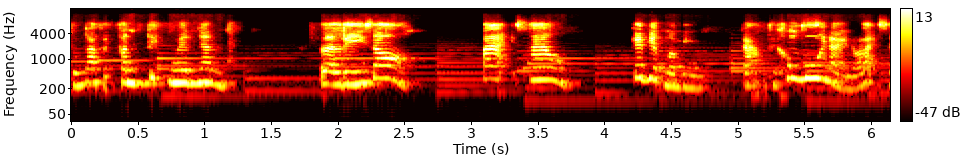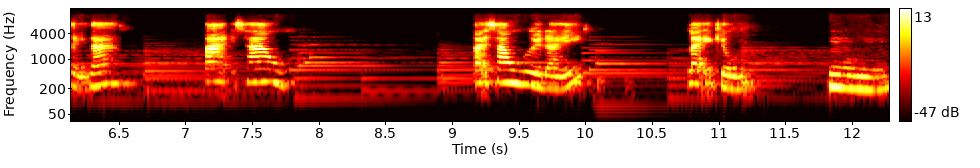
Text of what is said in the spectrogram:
chúng ta phải phân tích nguyên nhân là lý do tại sao cái việc mà mình cảm thấy không vui này nó lại xảy ra. Tại sao? Tại sao người đấy lại kiểu um,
